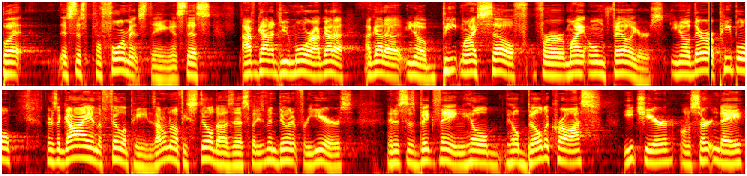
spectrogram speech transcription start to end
But it's this performance thing. It's this, I've got to do more. I've got to, I've got to, you know, beat myself for my own failures. You know, there are people there's a guy in the Philippines. I don't know if he still does this, but he's been doing it for years. And it's this big thing. He'll, he'll build a cross each year on a certain day,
